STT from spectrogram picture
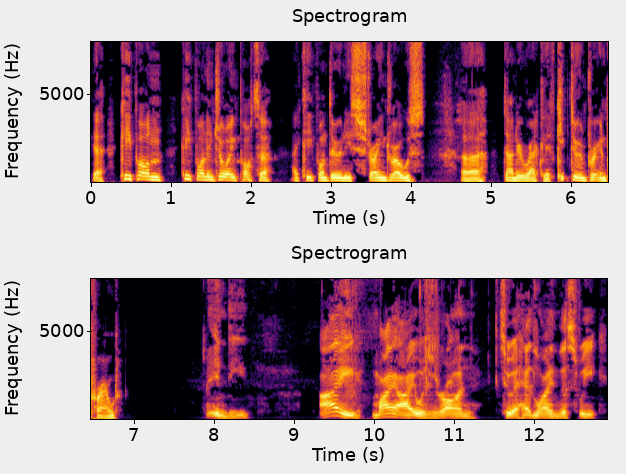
yeah, keep on keep on enjoying Potter and keep on doing these strange roles. Uh, Daniel Radcliffe, keep doing Britain proud. Indeed. I my eye was drawn to a headline this week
